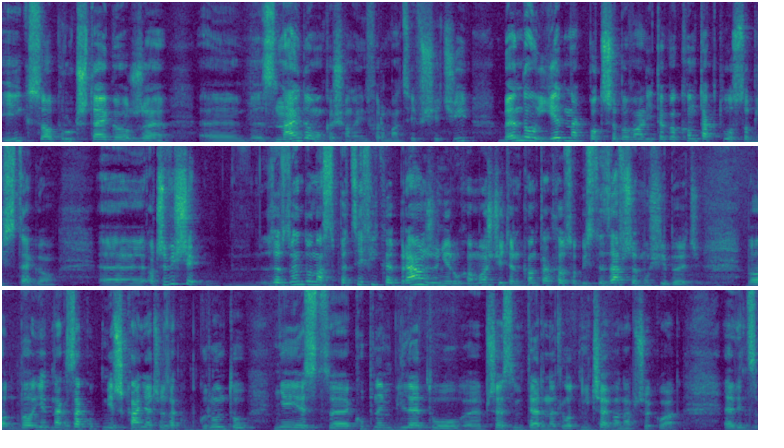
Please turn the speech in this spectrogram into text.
X, oprócz tego, że e, znajdą określone informacje w sieci, będą jednak potrzebowali tego kontaktu osobistego. E, oczywiście ze względu na specyfikę branży nieruchomości ten kontakt osobisty zawsze musi być, bo, bo jednak zakup mieszkania czy zakup gruntu nie jest e, kupnem biletu e, przez internet lotniczego na przykład, E, więc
